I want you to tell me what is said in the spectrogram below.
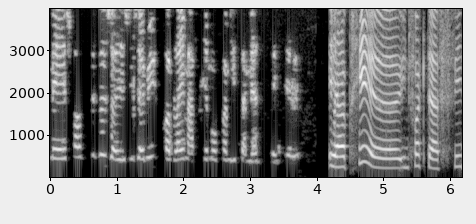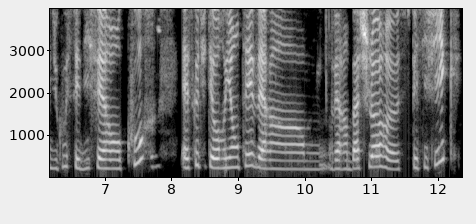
Mais je pense que c'est ça, j'ai jamais eu de problème après mon premier semestre. Et après, euh, une fois que tu as fait du coup ces différents cours, est-ce que tu t'es orienté vers un, vers un bachelor euh, spécifique?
